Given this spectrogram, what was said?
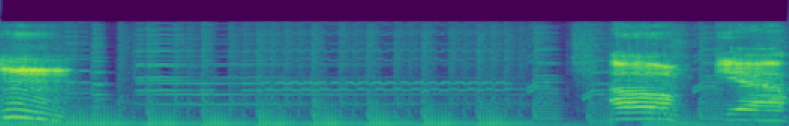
Hmm. Oh, yeah.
